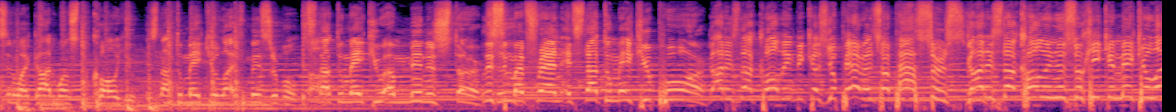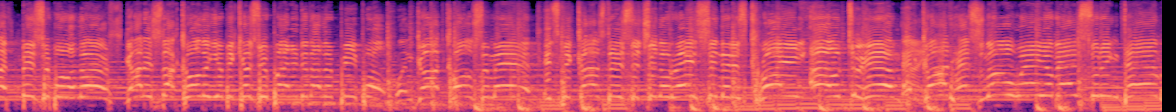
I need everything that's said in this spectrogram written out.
Reason why God wants to call you is not to make your life miserable. It's not to make you a minister. Listen, my friend, it's not to make you poor. God is not calling because your parents are pastors. God is not calling you so He can make your life miserable on earth. God is not calling you because you're better than other people. When God calls a man, it's because there's a generation that is crying out to Him. And God has no way of answering them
